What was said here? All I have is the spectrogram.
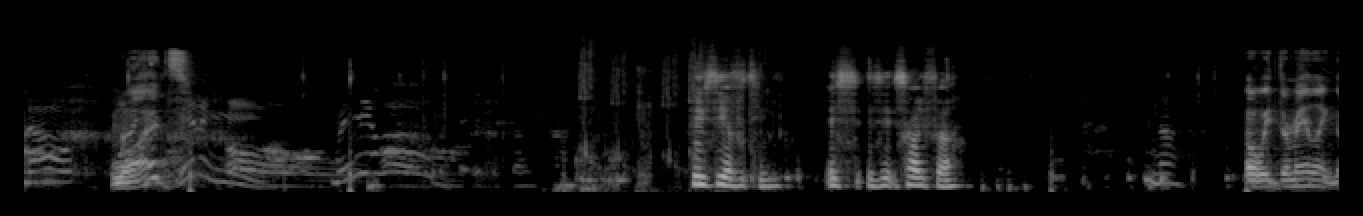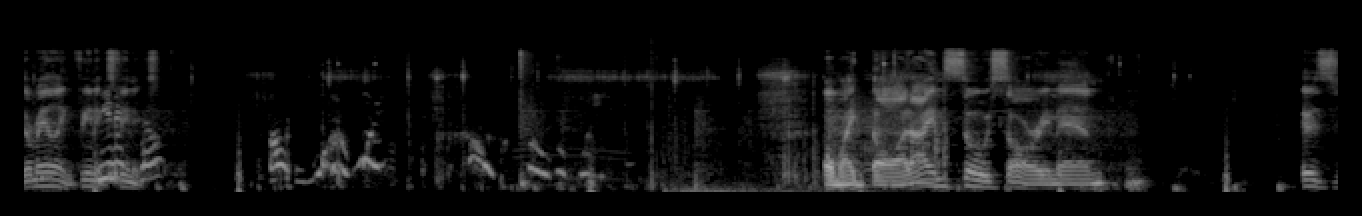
No! What? Kidding me! Leave me alone! Who's the other team? Is is it Cipher? No. Oh wait, they're mailing. They're mailing. Phoenix. Phoenix, Phoenix. Oh, what? what? Oh, oh, what? Oh my god, I'm so sorry, man. It was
